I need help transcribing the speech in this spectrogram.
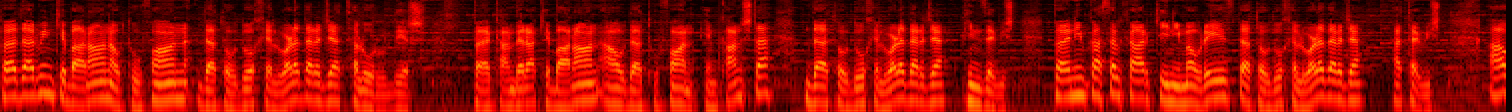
په داروین کې باران او طوفان د تودوخې لوړه درجه 4 دیرش په کانبرا کې باران او د طوفان امکان شته د تودوخې لوړه درجه 15 په نیوکاسل ښار کې نیمه ورځ د تودوخې لوړه درجه 28 او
